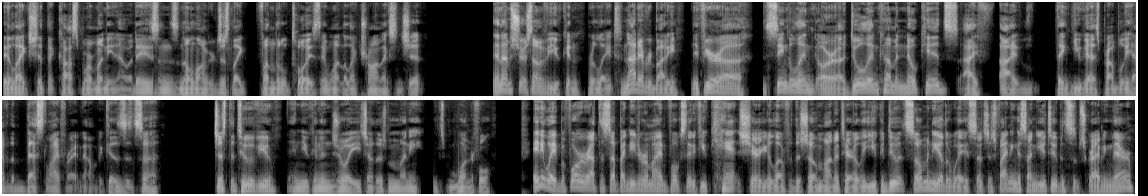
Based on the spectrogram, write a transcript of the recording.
they like shit that costs more money nowadays and it's no longer just like fun little toys. They want electronics and shit. And I'm sure some of you can relate. Not everybody. If you're a single in or a dual income and no kids, I I think you guys probably have the best life right now because it's uh just the two of you and you can enjoy each other's money. It's wonderful. Anyway, before we wrap this up, I need to remind folks that if you can't share your love for the show monetarily, you could do it so many other ways, such as finding us on YouTube and subscribing there,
